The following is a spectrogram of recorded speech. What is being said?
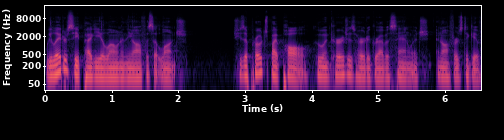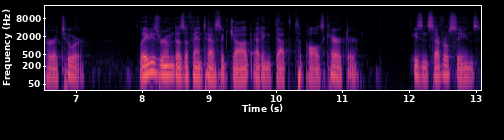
We later see Peggy alone in the office at lunch. She's approached by Paul, who encourages her to grab a sandwich and offers to give her a tour. Ladies' Room does a fantastic job adding depth to Paul's character. He's in several scenes,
